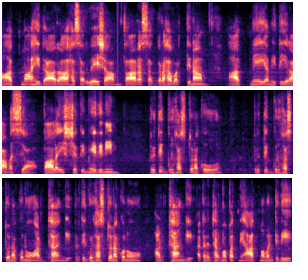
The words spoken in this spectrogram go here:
ఆత్మాహి దారాహ సర్వేషాం దార సంగ్రహవర్తినాం ఆత్మేయమితి రామస్య పాలయిష్యతి మేదినీం ప్రతిగృహస్థునకు ప్రతిగృహస్థునకును అర్ధాంగి ప్రతి గృహస్థునకును అర్ధాంగి అతని ధర్మపత్ని ఆత్మ వంటిది.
